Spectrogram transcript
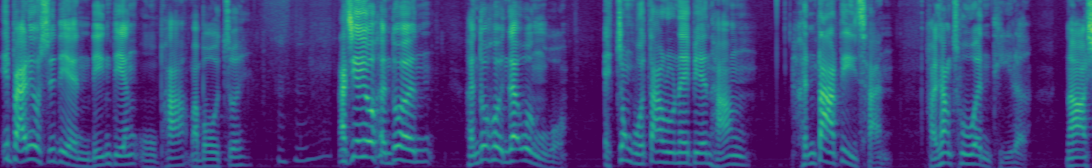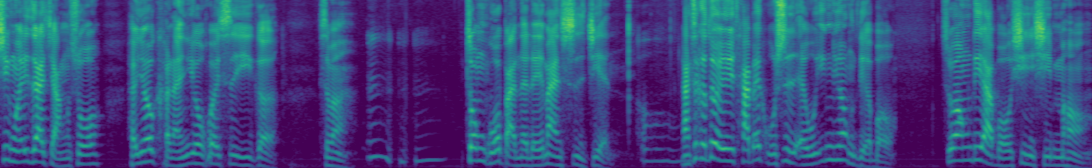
一百六十点零点五趴，嘛不追。那今天有很多人，很多会员在问我，哎，中国大陆那边好像恒大地产好像出问题了。那新闻一直在讲说。很有可能又会是一个什么？嗯嗯嗯，中国版的雷曼事件。哦，那这个对于台北股市有影响的不？以你也无信心哈。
